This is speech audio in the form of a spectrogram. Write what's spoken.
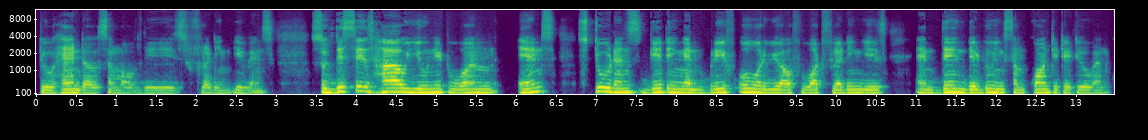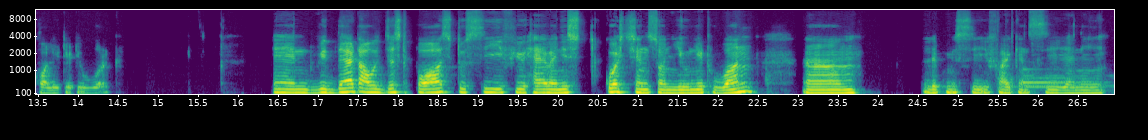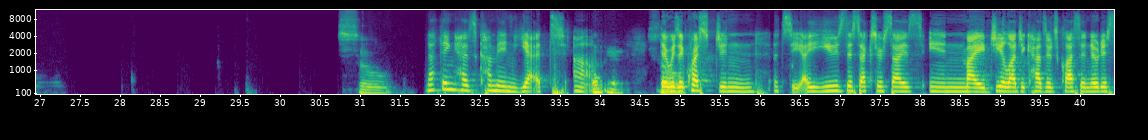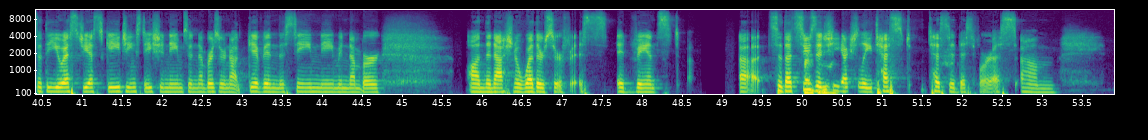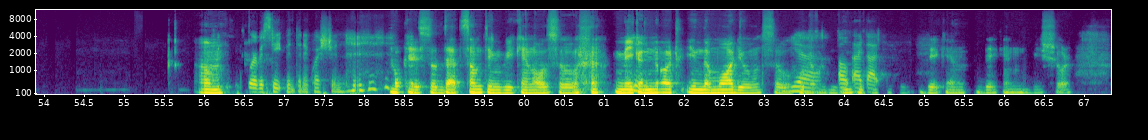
to handle some of these flooding events. So this is how unit one ends students getting a brief overview of what flooding is, and then they're doing some quantitative and qualitative work. And with that, I will just pause to see if you have any questions on unit one. Um, let me see if I can see any. So. Nothing has come in yet. Um, okay. There was a question, let's see, I used this exercise in my geologic hazards class and noticed that the USGS gauging station names and numbers are not given the same name and number on the National Weather Service advanced. Uh, so that's Susan, she actually test tested this for us. Um, um, more of a statement than a question. okay, so that's something we can also make a note in the module. So yeah, I'll add that. They can they can be sure.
